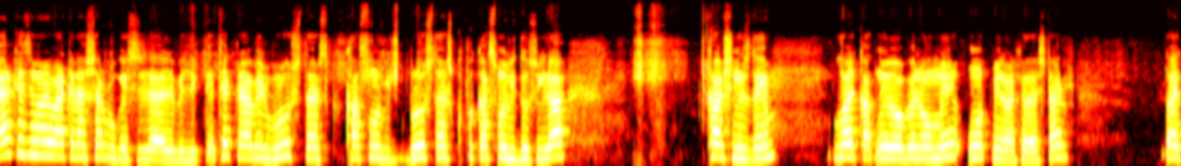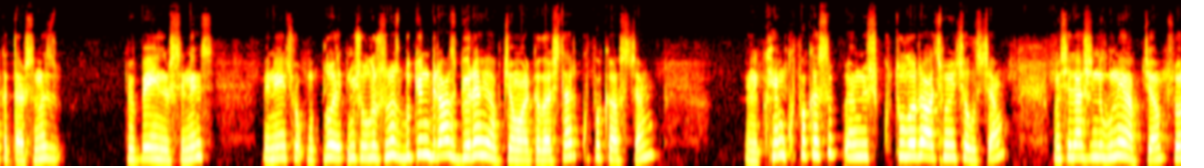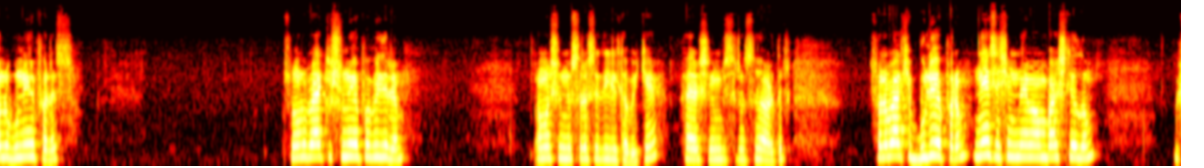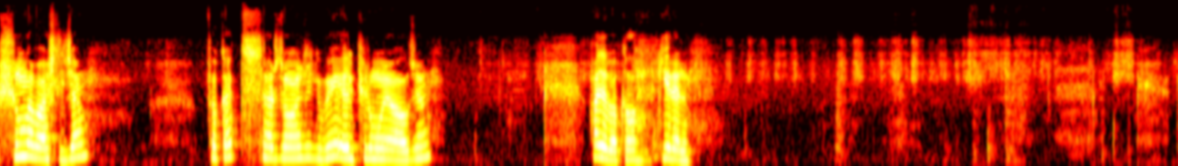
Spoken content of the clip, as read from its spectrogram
Herkese merhaba arkadaşlar. Bugün sizlerle birlikte tekrar bir Brawl Stars kasma Brawl Stars kupa kasma videosuyla karşınızdayım. Like atmayı ve abone olmayı unutmayın arkadaşlar. Like atarsınız ve beğenirsiniz. Beni çok mutlu etmiş olursunuz. Bugün biraz görev yapacağım arkadaşlar. Kupa kasacağım. Yani hem kupa kasıp hem de şu kutuları açmaya çalışacağım. Mesela şimdi bunu yapacağım. Sonra bunu yaparız. Sonra belki şunu yapabilirim. Ama şimdi sırası değil tabii ki. Her şeyin bir sırası vardır. Sonra belki blue yaparım. Neyse şimdi hemen başlayalım. Şununla başlayacağım. Fakat her zamanki gibi El Primo'yu alacağım. Hadi bakalım girelim.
